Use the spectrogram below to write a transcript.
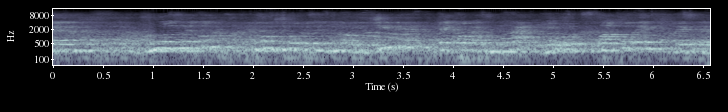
Е, розвиток творчого позитивного вчителя, якого зміна його фахової майстерності.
